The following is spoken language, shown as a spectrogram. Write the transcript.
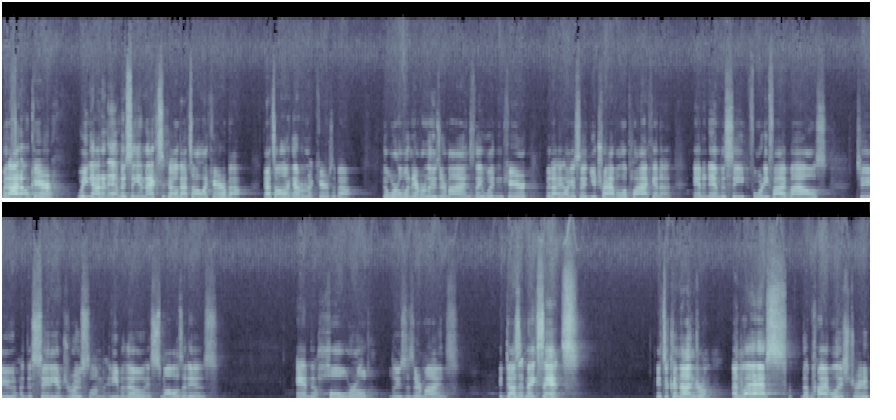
But I don't care. We've got an embassy in Mexico. That's all I care about. That's all our government cares about. The world would never lose their minds. They wouldn't care. But I, like I said, you travel a plaque and, a, and an embassy 45 miles to the city of Jerusalem, and even though as small as it is, and the whole world loses their minds? It doesn't make sense. It's a conundrum, unless the Bible is true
